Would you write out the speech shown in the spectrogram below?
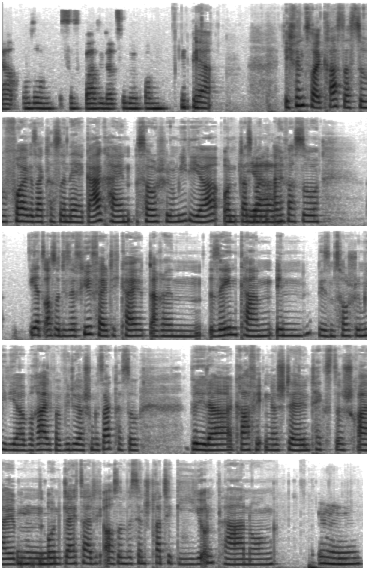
Ja, und so ist es quasi dazu gekommen. Ja. Ich finde es voll krass, dass du vorher gesagt hast, so, nee, gar kein Social Media und dass Ja. man einfach so jetzt auch so diese Vielfältigkeit darin sehen kann in diesem Social Media Bereich, weil wie du ja schon gesagt hast, so Bilder, Grafiken erstellen, Texte schreiben Mhm. und gleichzeitig auch so ein bisschen Strategie und Planung. Mhm.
